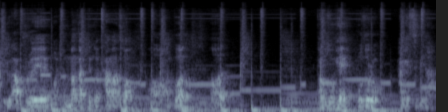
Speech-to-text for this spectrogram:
그리고 앞으로의 뭐 전망 같은 거 담아서 어, 한번 어, 방송해 보도록 하겠습니다.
